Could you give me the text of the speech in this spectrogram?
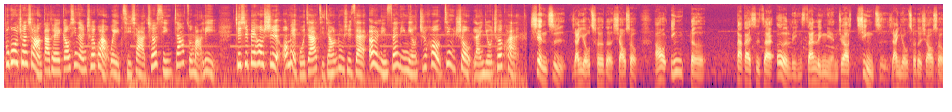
不过，车厂大推高性能车款，为旗下车型加足马力。其实背后是欧美国家即将陆续在二零三零年之后禁售燃油车款，限制燃油车的销售，然后英德大概是在二零三零年就要禁止燃油车的销售。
